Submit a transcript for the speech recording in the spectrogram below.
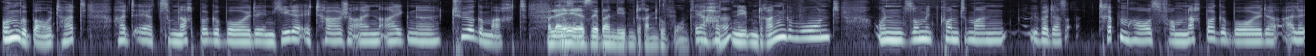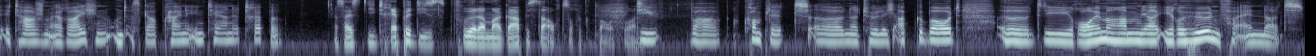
umgebaut hat, hat er zum Nachbargebäude in jeder Etage eine eigene Tür gemacht. Weil er ja selber nebendran gewohnt hat. Er hat ne? nebendran gewohnt und somit konnte man über das Treppenhaus vom Nachbargebäude alle Etagen erreichen und es gab keine interne Treppe. Das heißt, die Treppe, die es früher da mal gab, ist da auch zurückgebaut worden. Die war komplett äh, natürlich abgebaut. Äh, die Räume haben ja ihre Höhen verändert.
